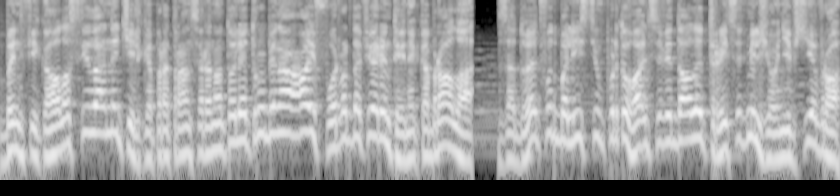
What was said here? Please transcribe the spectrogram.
Бенфіка оголосила не тільки про трансфер Анатолія Трубіна, а й форварда Фіорентини Кабрала. За дует футболістів португальці віддали 30 мільйонів євро.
